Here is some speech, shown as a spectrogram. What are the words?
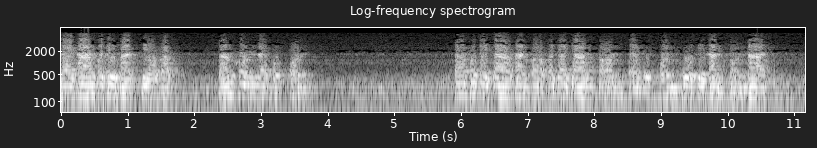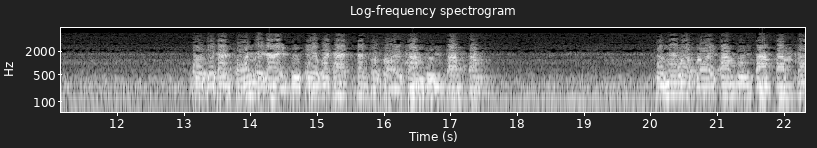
ในทางปฏิบัติเกี่ยวกับสังคมและบุคคลพระพุทธเจ้าท่านก็พยายามสอนแต่บุคคลผู้ที่ท่านสอนได้ ผู้ที่ท่านสอนไม่ได้คือเทวทัตท่านก็ปล่อยตามบุญตามกรรมถึงแม้ว่าปล่อยตามบุญตามกรรมพระ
